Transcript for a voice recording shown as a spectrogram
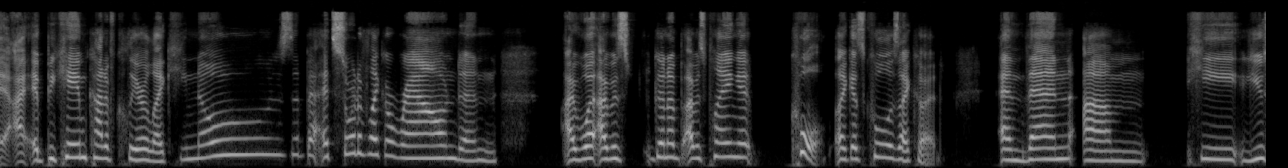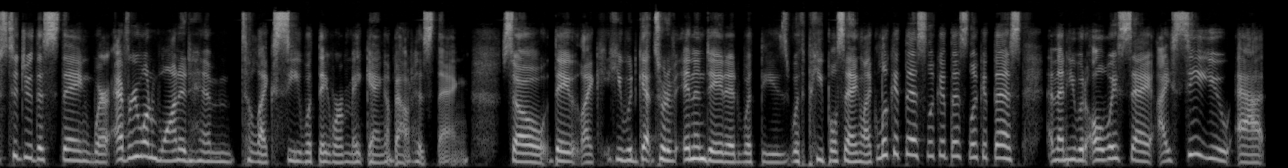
I, it became kind of clear like he knows about it's sort of like around and I was I was gonna I was playing it cool, like as cool as I could. And then um he used to do this thing where everyone wanted him to like see what they were making about his thing. So they like he would get sort of inundated with these with people saying like look at this, look at this, look at this and then he would always say I see you at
